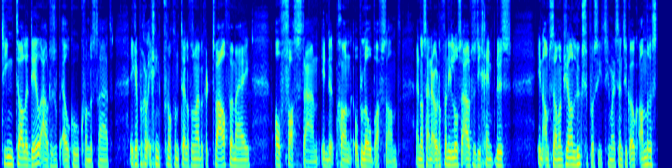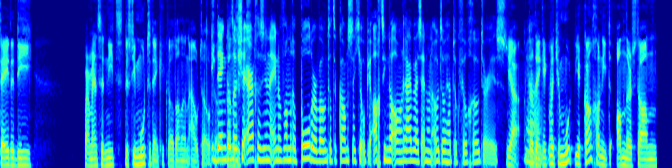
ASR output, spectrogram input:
tientallen deelauto's op elke hoek van de straat. Ik, heb er, ik ging vanochtend tellen, volgens mij heb ik er twaalf bij mij al vaststaan. In de, gewoon op loopafstand. En dan zijn er ook nog van die losse auto's die geen... Dus in Amsterdam heb je wel een luxe positie. Maar er zijn natuurlijk ook andere steden die... Waar mensen niet... Dus die moeten denk ik wel dan een auto of zo. Ik denk Dan dat is als je ergens in een of andere polder woont, dat de kans dat je op je achttiende al een rijbewijs en een auto hebt ook veel groter is. Ja, Ja. dat denk ik. Want je, moet, je kan gewoon niet anders dan...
